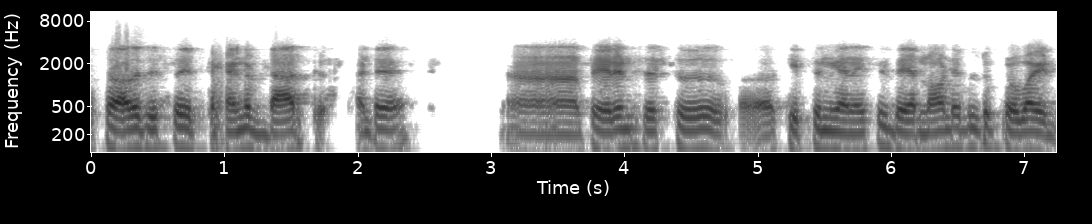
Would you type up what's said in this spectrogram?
ఒకసారి ఆలోచిస్తే ఇట్స్ కైండ్ ఆఫ్ డార్క్ అంటే పేరెంట్స్ జస్ట్ కిడ్స్ అనేసి they are not able to provide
